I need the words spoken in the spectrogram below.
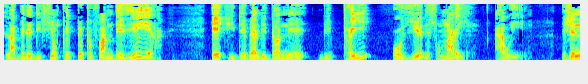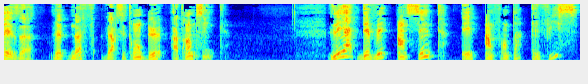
la bénédiction que toute femme désire et qui devait lui donner du prix aux yeux de son mari. Ah oui. Genèse 29, verset 32 à 35. Léa devint enceinte et enfanta un fils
